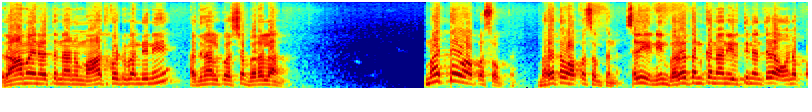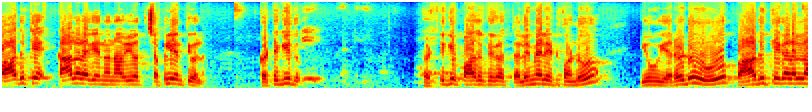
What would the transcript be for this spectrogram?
ರಾಮ ಏನ್ ನಾನು ಮಾತು ಕೊಟ್ಟು ಬಂದೀನಿ, ಹದಿನಾಲ್ಕು ವರ್ಷ ಬರಲ್ಲ ಅಂತ. ಮತ್ತೆ ವಾಪಸ್ ಹೋಗ್ತಾನೆ. ಭರತ ವಾಪಸ್ ಹೋಗ್ತಾನೆ. ಸರಿ, ನೀನ್ ಬರೋ ತನಕ ನಾನು ಇರ್ತೀನಿ ಅಂತೇಳಿ ಅವನ ಪಾದುಕೆ ಕಾಲೊಳಗೇನು ನಾವು ಇವತ್ತು ಚಪ್ಪಲಿ ಅಂತೀವಲ್ಲ, ಕಟ್ಟಿಗಿದು. ಕಟ್ಟಿಗೆ ಪಾದುಕೆಗಳ ತಲೆ ಮೇಲೆ ಇಟ್ಕೊಂಡು ಇವು ಎರಡೂ ಪಾದುಕೆಗಳಲ್ಲ.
